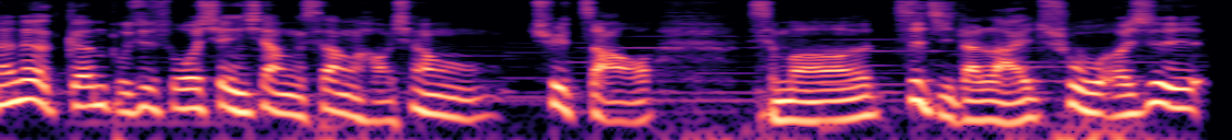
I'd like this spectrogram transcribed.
那那个根不是说现象上好像去找什么自己的来处，而是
